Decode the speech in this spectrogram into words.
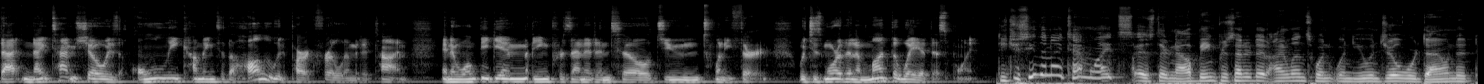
that nighttime show is only coming to the Hollywood park for a limited time, and it won't begin being presented until June 23rd, which is more than a month away at this point. Did you see the nighttime lights as they're now being presented at Islands when, when you and Jill were down at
